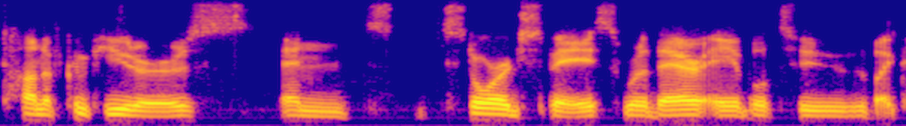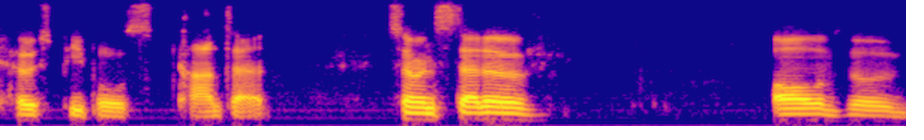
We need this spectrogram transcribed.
ton of computers and storage space where they're able to like host people's content. So instead of all of the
